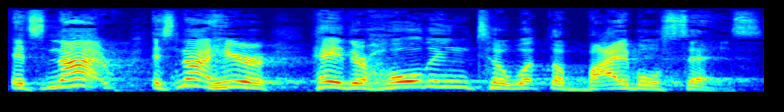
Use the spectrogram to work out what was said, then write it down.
It's not, it's not here, hey, they're holding to what the Bible says.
